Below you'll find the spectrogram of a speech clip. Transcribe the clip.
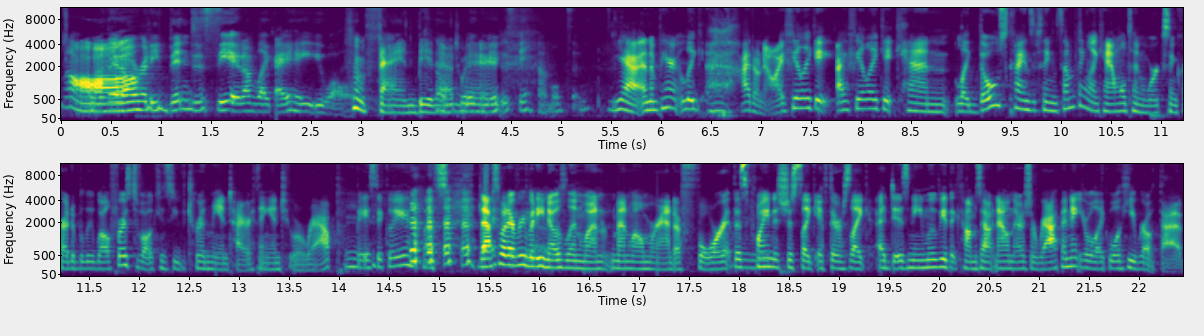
Oh they'd already been to see it. I'm like, I hate you all. fine, be that Come way. to see Hamilton. Yeah, and apparently, like, I don't know. I feel like it. I feel like it can like those kinds of things. Something like Hamilton works incredibly well. First of all, because you've turned the entire thing into a rap. Mm. Basically, that's that's what everybody knows Lin Manuel Miranda for at this point. It's just like if there's like a Disney movie that comes out now and there's a rap in it, you're like, well, he wrote that,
